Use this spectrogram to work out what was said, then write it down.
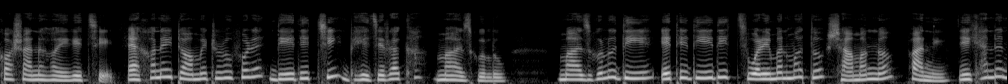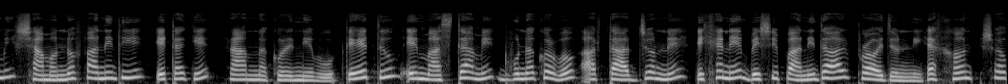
কষানো হয়ে গেছে। এখন এই টমেটোর উপরে দিয়ে দিচ্ছি ভেজে রাখা মাছগুলো। মাছগুলো দিয়ে এতে দিয়ে দিচ্ছি পরিমাণ মতো সামান্য পানি। এখানে আমি সামান্য পানি দিয়ে এটাকে রান্না করে নেব। যেহেতু এই মাছটা আমি ভুনা করব আর তার জন্য এখানে বেশি পানি দেওয়ার প্রয়োজন নেই। এখন সব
